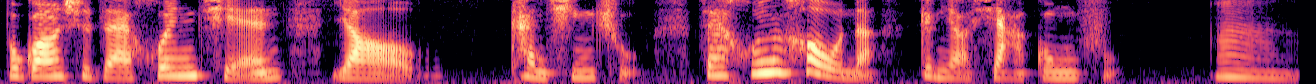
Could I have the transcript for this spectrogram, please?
不光是在婚前要看清楚，在婚后呢更要下功夫。嗯。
